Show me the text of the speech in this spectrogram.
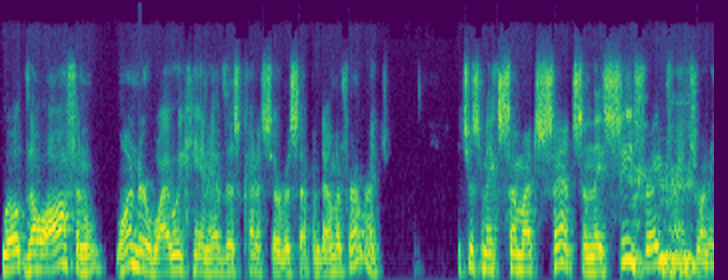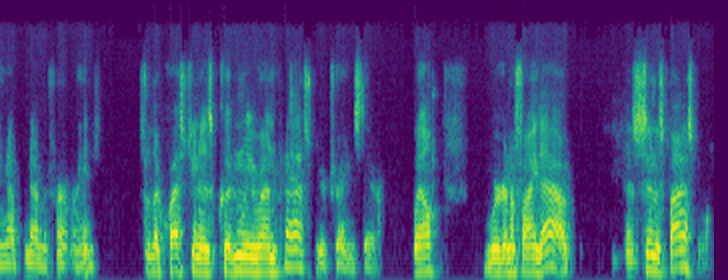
well, they'll often wonder why we can't have this kind of service up and down the Front Range. It just makes so much sense. And they see freight trains running up and down the Front Range. So the question is, couldn't we run passenger trains there? Well, we're going to find out as soon as possible.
